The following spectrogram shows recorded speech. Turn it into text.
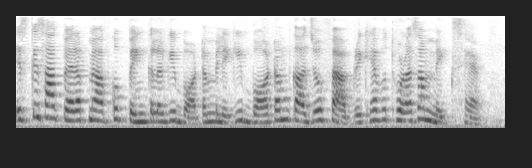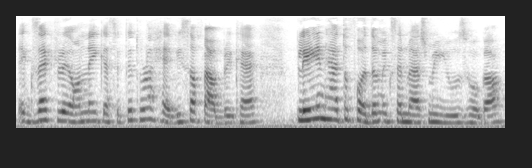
इसके साथ पैरअप में आपको पिंक कलर की बॉटम मिलेगी। बॉटम का जो फैब्रिक है, वो थोड़ा सा मिक्स है। एग्जैक्ट रेन नहीं कह सकते, थोड़ा हैवी सा फैब्रिक है। प्लेन है तो फर्दर मिक्स एंड मैच में यूज़ होगा।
